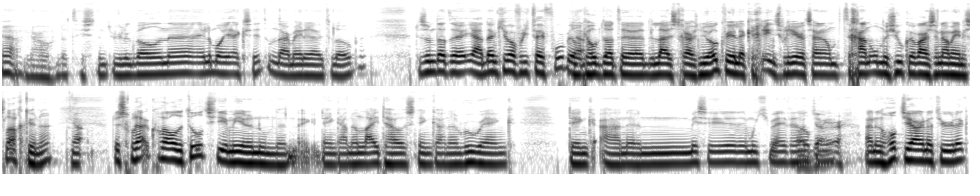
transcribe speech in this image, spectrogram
Ja, nou, dat is natuurlijk wel een hele mooie exit om daarmee eruit te lopen. Dus omdat, uh, ja, dankjewel voor die twee voorbeelden. Ik hoop dat uh, de luisteraars nu ook weer lekker geïnspireerd zijn om te gaan onderzoeken waar ze nou mee aan de slag kunnen. Ja. Dus gebruik vooral de tools die je meer noemde. Denk aan een Lighthouse, denk aan een WooRank, Denk aan een missie, moet je me even helpen. Aan een hotjar natuurlijk.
